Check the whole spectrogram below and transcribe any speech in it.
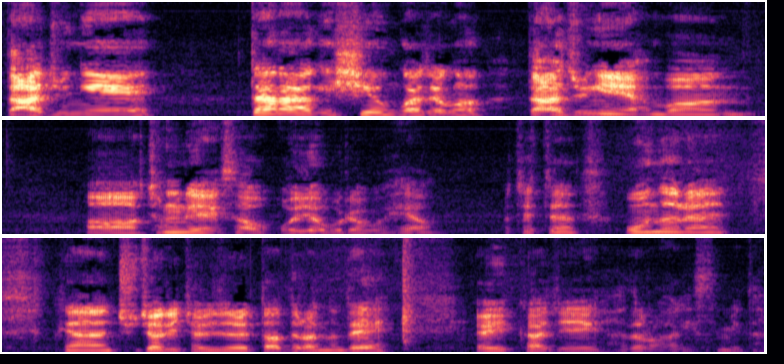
나중에 따라하기 쉬운 과정은 나중에 한번 어, 정리해서 올려보려고 해요. 어쨌든 오늘은 그냥 주저리 저저리 떠들었는데 여기까지 하도록 하겠습니다.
